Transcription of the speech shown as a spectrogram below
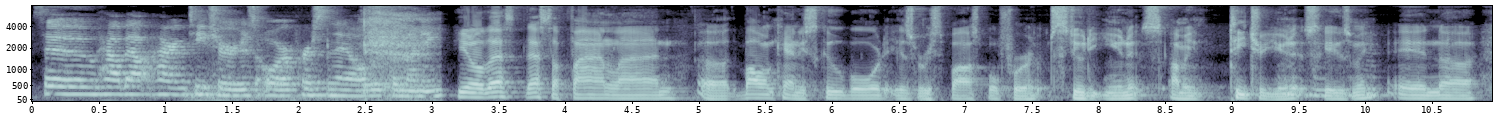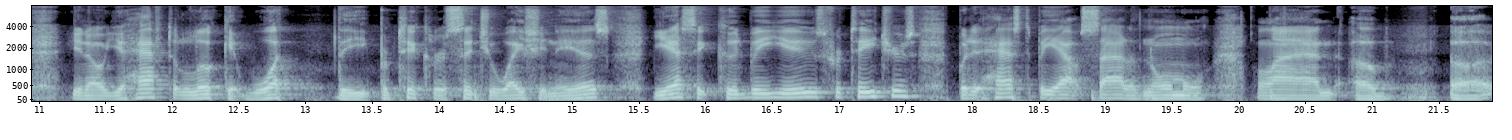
So how about hiring teachers or personnel with the money? You know, that's that's a fine line. Uh, the Baldwin County School Board is responsible for student units, I mean, teacher units, mm-hmm. excuse me. Mm-hmm. And, uh, you know, you have to look at what the particular situation is. Yes, it could be used for teachers, but it has to be outside of the normal line of uh,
